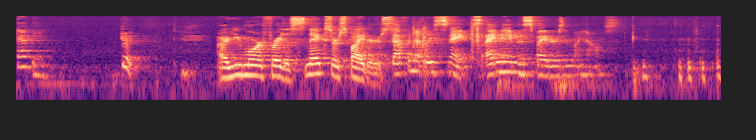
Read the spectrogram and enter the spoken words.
happy, Good. Are you more afraid of snakes or spiders? definitely snakes. I name the spiders in my house.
